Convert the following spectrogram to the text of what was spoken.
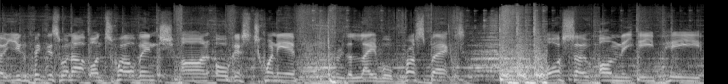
So you can pick this one up on 12 inch on August 20th through the label Prospect. Also on the EP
